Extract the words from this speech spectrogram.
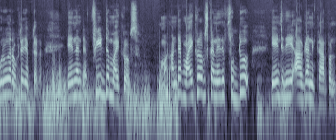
గురువుగారు ఒకటే చెప్తాడు ఏంటంటే ఫీడ్ ద మైక్రోబ్స్ అంటే మైక్రోబ్స్కి అనేది ఫుడ్ ఏంటిది? Organic carbon.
